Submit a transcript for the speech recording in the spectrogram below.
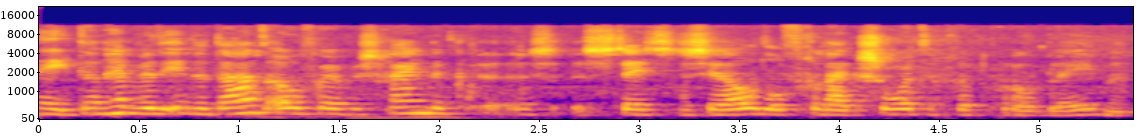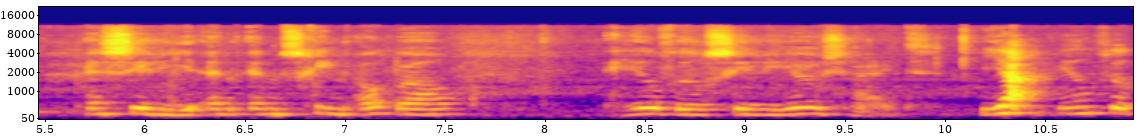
Nee, dan hebben we het inderdaad over waarschijnlijk eh, steeds dezelfde of gelijksoortige problemen. En, serie en, en misschien ook wel heel veel serieusheid. Ja, heel veel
